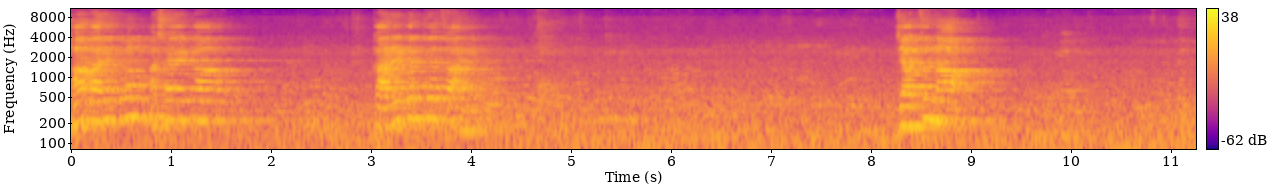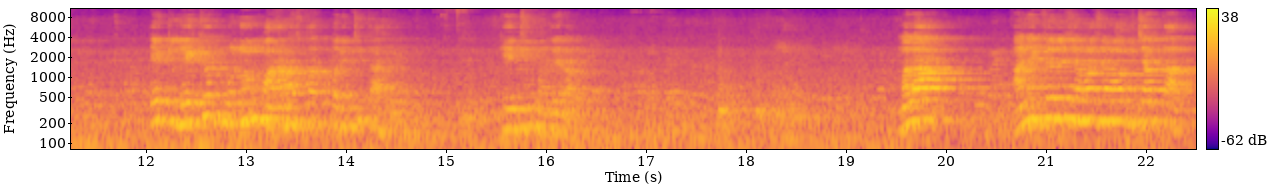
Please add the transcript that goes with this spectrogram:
हा कार्यक्रम अशा एका कार्यकर्त्याचा आहे. ज्याचं नाव एक लेखक म्हणून महाराष्ट्रात परिचित आहे के जी भालेराव मला अनेक जण जेव्हा जेव्हा विचारतात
